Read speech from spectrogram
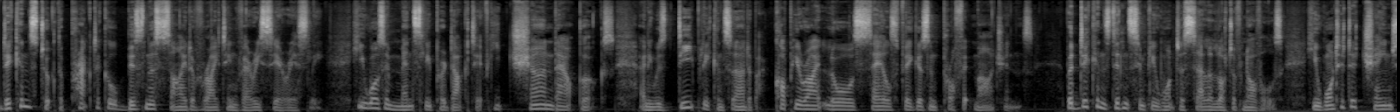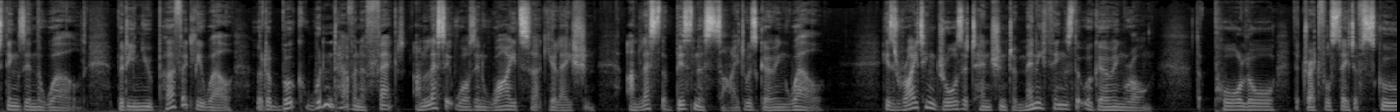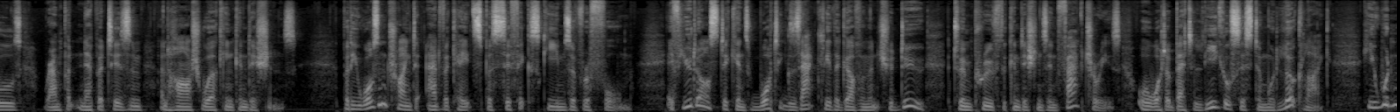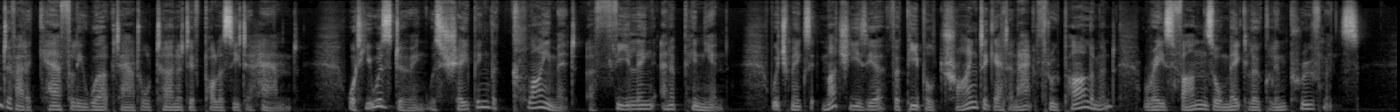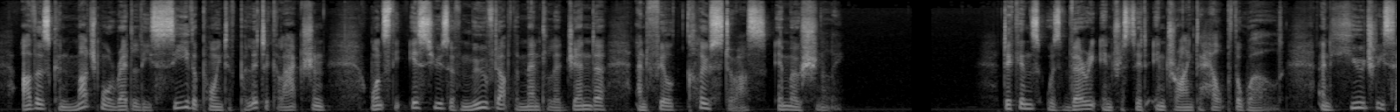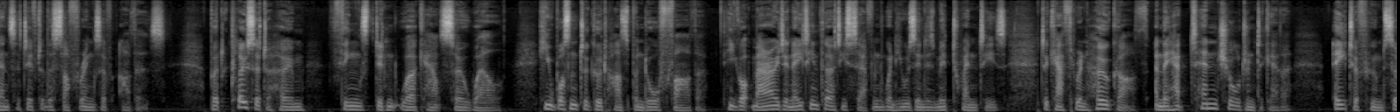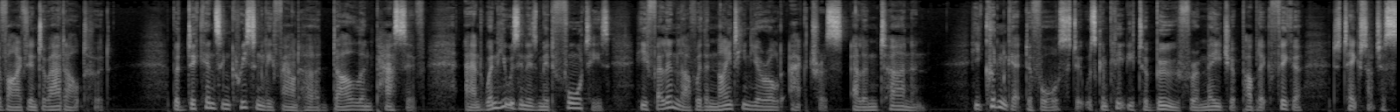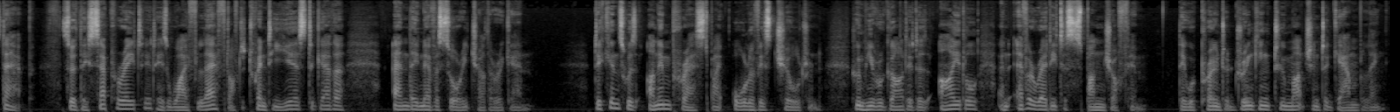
Dickens took the practical business side of writing very seriously. He was immensely productive. He churned out books, and he was deeply concerned about copyright laws, sales figures, and profit margins. But Dickens didn't simply want to sell a lot of novels. He wanted to change things in the world, but he knew perfectly well that a book wouldn't have an effect unless it was in wide circulation, unless the business side was going well. His writing draws attention to many things that were going wrong the poor law, the dreadful state of schools, rampant nepotism, and harsh working conditions but he wasn't trying to advocate specific schemes of reform. If you'd asked Dickens what exactly the government should do to improve the conditions in factories, or what a better legal system would look like, he wouldn't have had a carefully worked out alternative policy to hand. What he was doing was shaping the climate of feeling and opinion, which makes it much easier for people trying to get an act through Parliament, raise funds, or make local improvements others can much more readily see the point of political action once the issues have moved up the mental agenda and feel close to us emotionally. Dickens was very interested in trying to help the world and hugely sensitive to the sufferings of others. But closer to home, things didn't work out so well. He wasn't a good husband or father. He got married in 1837 when he was in his mid 20s to Catherine Hogarth, and they had 10 children together, eight of whom survived into adulthood but Dickens increasingly found her dull and passive, and when he was in his mid 40s, he fell in love with a 19 year old actress, Ellen Ternan. He couldn't get divorced, it was completely taboo for a major public figure to take such a step. So they separated, his wife left after 20 years together, and they never saw each other again. Dickens was unimpressed by all of his children, whom he regarded as idle and ever ready to sponge off him. They were prone to drinking too much and to gambling.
